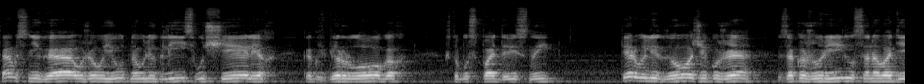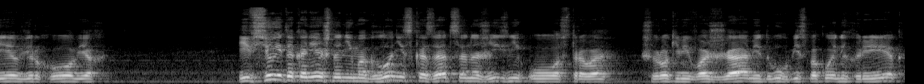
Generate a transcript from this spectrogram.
Там снега уже уютно улеглись в ущельях, как в берлогах, чтобы спать до весны. Первый ледочек уже закожурился на воде в верховьях. И все это, конечно, не могло не сказаться на жизни острова, широкими вожжами двух беспокойных рек,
